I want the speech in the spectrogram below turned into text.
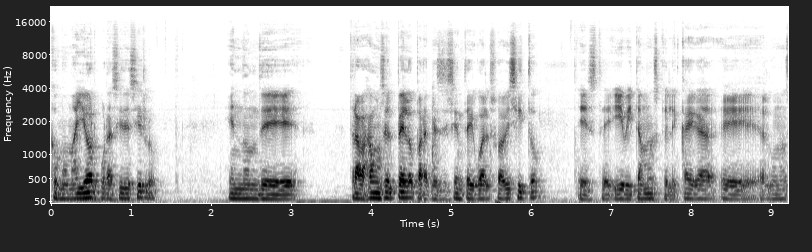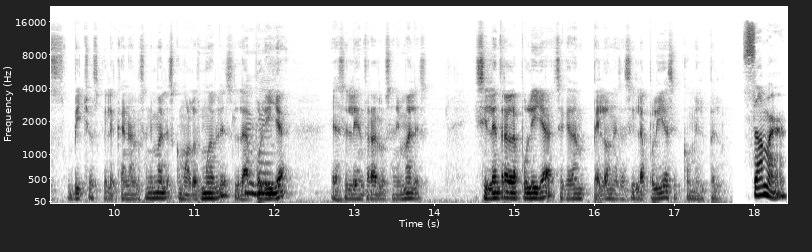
como mayor, por así decirlo, en donde trabajamos el pelo para que se sienta igual suavecito este, y evitamos que le caiga eh, algunos bichos que le caen a los animales, como a los muebles, la Ujú. polilla, ya se le entra a los animales. Y si le entra la polilla, se quedan pelones así, la polilla se come el pelo. Summer,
